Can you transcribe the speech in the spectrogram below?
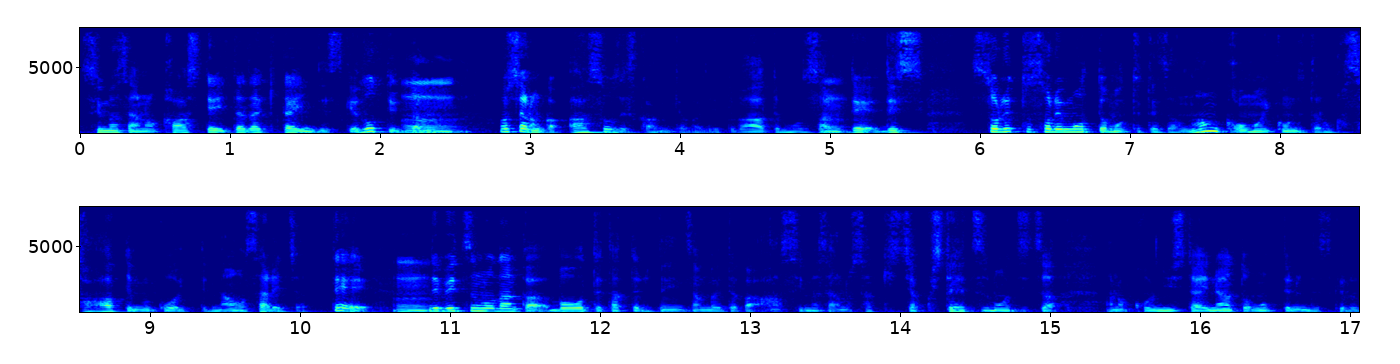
すいません、あの、買わせていただきたいんですけどって言ったの。うんそしたらなんか、あ、そうですかみたいな感じでバーって戻されて、で、それとそれもって思っててさ、なんか思い込んでたのか、さーって向こう行って直されちゃって、うん。で、別のなんか、ボーって立ってる店員さんがいたから、あ、すいません、あの、さっき試着したやつも実は、あの、購入したいなと思ってるんですけど、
